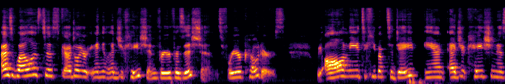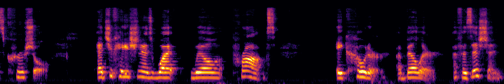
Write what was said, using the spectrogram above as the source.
as well as to schedule your annual education for your physicians, for your coders. We all need to keep up to date, and education is crucial. Education is what will prompt a coder, a biller, a physician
